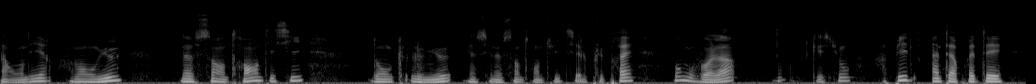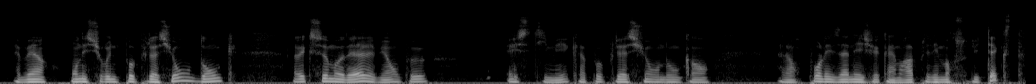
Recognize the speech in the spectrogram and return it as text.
d'arrondir vraiment au mieux. 930 ici, donc le mieux, eh c'est 938, c'est le plus près. Donc voilà, une question rapide. Interpréter, eh bien, on est sur une population, donc avec ce modèle, eh on peut estimer que la population, donc en... Alors pour les années, je vais quand même rappeler les morceaux du texte.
